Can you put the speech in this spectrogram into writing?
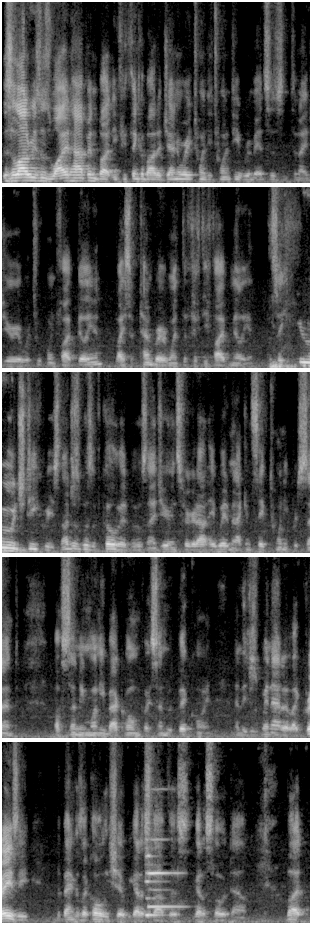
There's a lot of reasons why it happened, but if you think about it, January 2020 remittances into Nigeria were 2.5 billion. By September, it went to 55 million. It's a huge decrease, not just because of COVID, but because Nigerians figured out, hey, wait a minute, I can save 20% of sending money back home if I send with Bitcoin. And they just went at it like crazy. The bank was like, holy shit, we got to stop this. We got to slow it down. But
